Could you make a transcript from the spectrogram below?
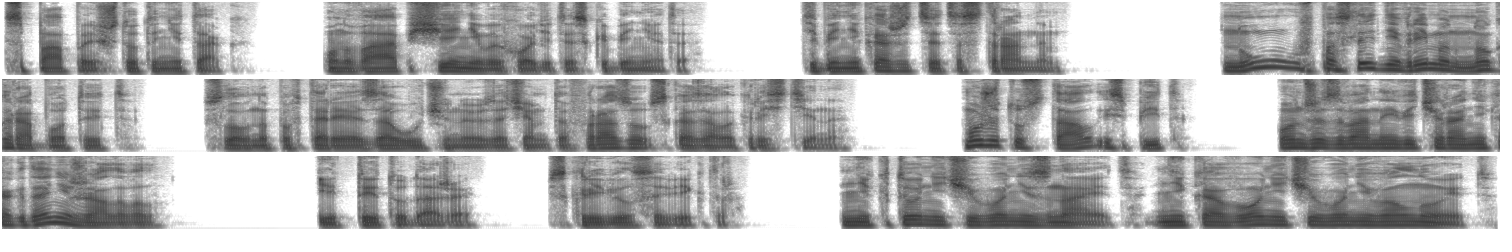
с папой что-то не так. Он вообще не выходит из кабинета. Тебе не кажется это странным?» «Ну, в последнее время он много работает», словно повторяя заученную зачем-то фразу, сказала Кристина. Может, устал и спит. Он же званые вечера никогда не жаловал». «И ты туда же», — скривился Виктор. «Никто ничего не знает, никого ничего не волнует.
